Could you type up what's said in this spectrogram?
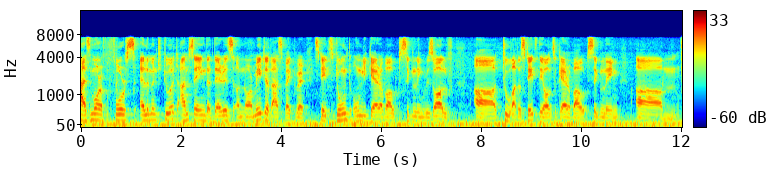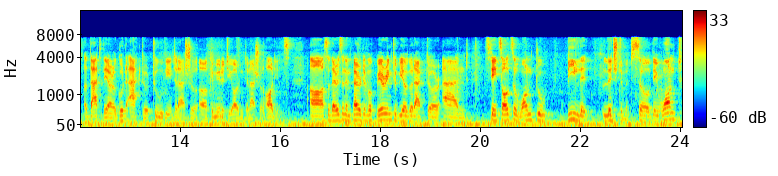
has more of a force element to it i'm saying that there is a normative aspect where states don't only care about signaling resolve uh, to other states they also care about signaling um, that they are a good actor to the international uh, community or international audience. Uh, so there is an imperative of appearing to be a good actor, and states also want to be le- legitimate. So they want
